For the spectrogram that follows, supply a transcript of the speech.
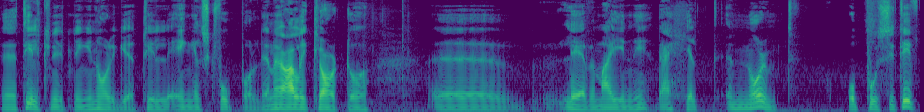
eh, tillknytning i Norge till engelsk fotboll. Den har jag aldrig klart att eh, leva mig in i. Det är helt enormt och positivt.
